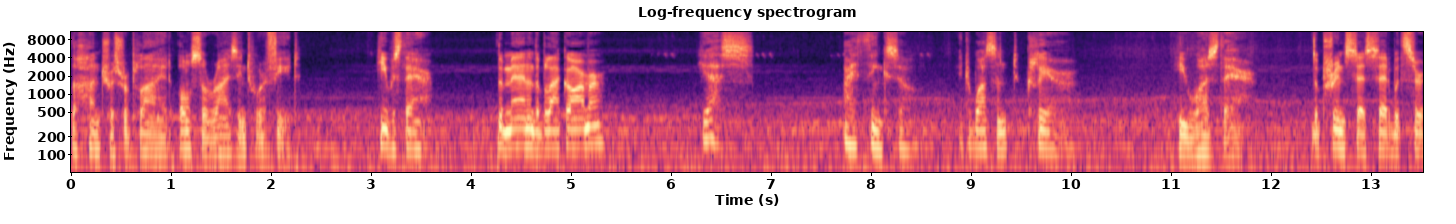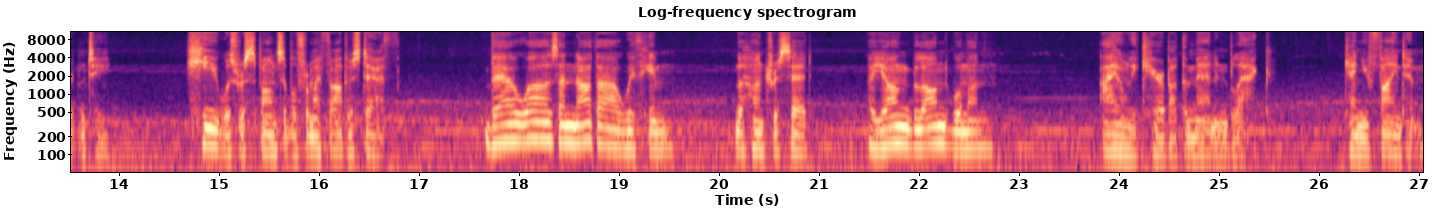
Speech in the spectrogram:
the huntress replied, also rising to her feet. He was there. The man in the black armor? Yes, I think so. It wasn't clear. He was there, the princess said with certainty. He was responsible for my father's death. There was another with him, the huntress said. A young blonde woman I only care about the man in black. Can you find him?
